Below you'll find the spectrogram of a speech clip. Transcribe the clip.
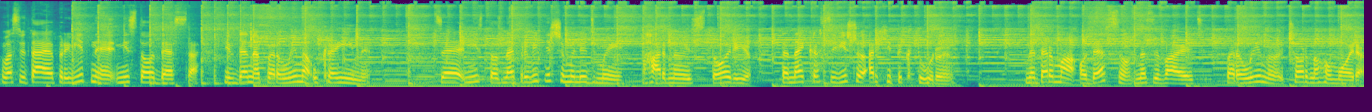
Вас вітає привітне місто Одеса, південна перлина України. Це місто з найпривітнішими людьми, гарною історією та найкрасивішою архітектурою. Недарма Одесу називають перлиною Чорного моря.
